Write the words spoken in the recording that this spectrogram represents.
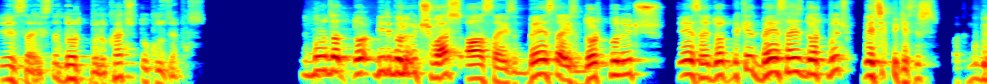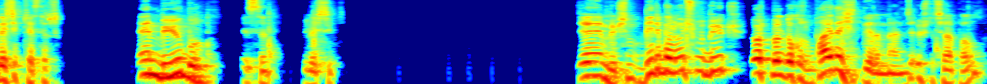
C sayısı da 4 bölü kaç? 9 yapar. Burada 1 bölü 3 var A sayısı. B sayısı 4 bölü 3. C sayısı 4 bölü kesir. B sayısı 4 bölü 3. Bileşik bir kesir. Bakın bu bileşik kesir. En büyüğü bu. Kesin. Bileşik. C en büyük. Şimdi 1 bölü 3 mü büyük? 4 bölü 9 mu? Payda eşitleyelim bence. 3 ile çarpalım.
